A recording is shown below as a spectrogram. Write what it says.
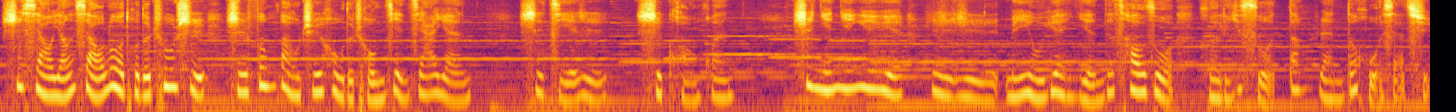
是小羊小骆驼的出世，是风暴之后的重建家园，是节日，是狂欢。是年年月月日日没有怨言的操作和理所当然的活下去。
